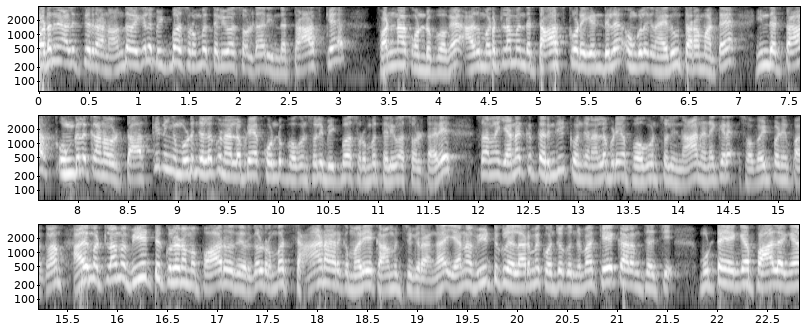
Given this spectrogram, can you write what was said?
உடனே அழிச்சிடறானோ. அந்த வகையில் பிக் பாஸ் ரொம்ப தெளிவாக சொல்கிறார் இந்த டாஸ்க்கை ஃபன்னாக கொண்டு போக அது மட்டும் இல்லாமல் இந்த டாஸ்கோட எண்டில் உங்களுக்கு நான் எதுவும் தரமாட்டேன். இந்த டாஸ்க் உங்களுக்கான ஒரு டாஸ்க்கு நீங்கள் முடிஞ்ச அளவுக்கு நல்லபடியாக கொண்டு போகும்னு சொல்லி பிக் பாஸ் ரொம்ப தெளிவாக சொல்லிட்டாரு. ஸோ அதனால் எனக்கு தெரிஞ்சு கொஞ்சம் நல்லபடியாக போகும்னு சொல்லி நான் நினைக்கிறேன். ஸோ வெயிட் பண்ணி பார்க்கலாம். அது மட்டும் இல்லாமல் வீட்டுக்குள்ளே நம்ம பார்வதியர்கள் ரொம்ப சேடாக இருக்க மாதிரியே காமிச்சுக்கிறாங்க. ஏன்னா வீட்டுக்குள்ளே எல்லாருமே கொஞ்சம் கொஞ்சமாக கேட்க ஆரம்பிச்சாச்சு. முட்டை எங்க பால் எங்க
